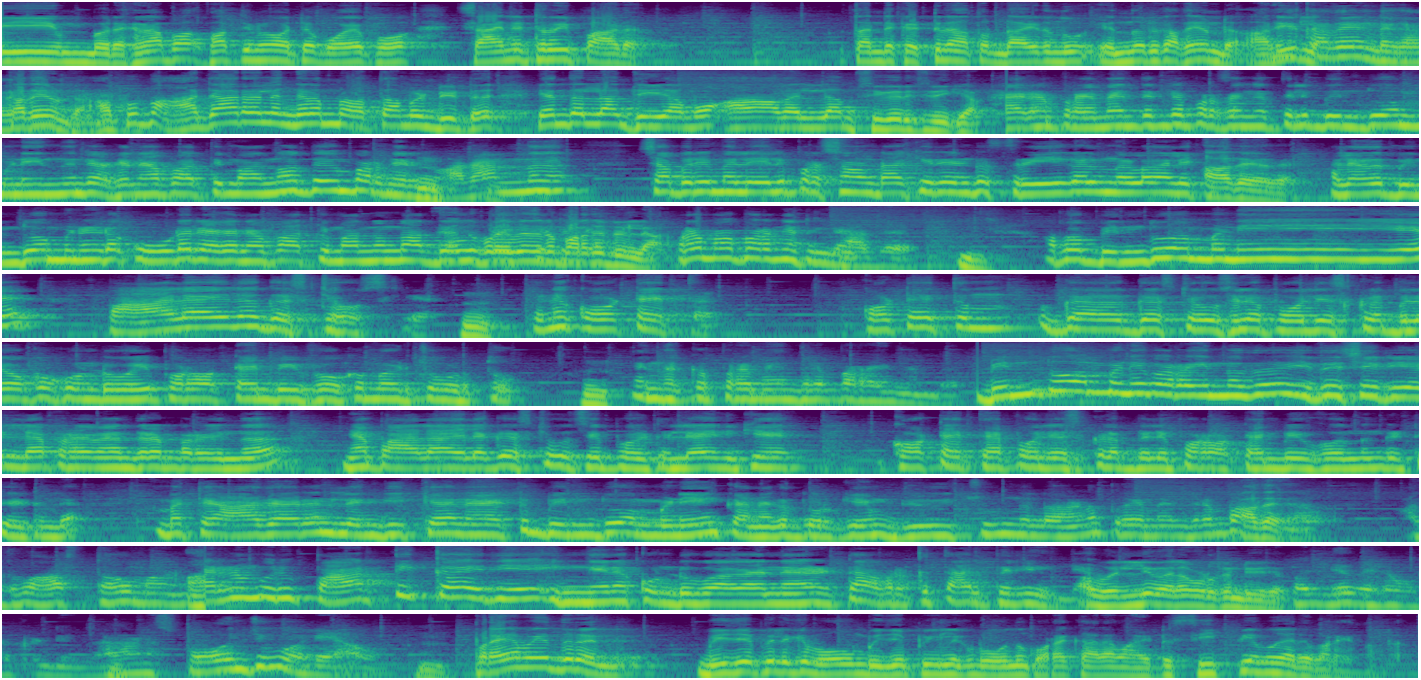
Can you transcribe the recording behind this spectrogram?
ഈ രഹന ഫാത്തിമ മറ്റോ പോയപ്പോൾ സാനിറ്ററി പാഡ് തന്റെ കെട്ടിനകത്തുണ്ടായിരുന്നു എന്നൊരു കഥയുണ്ട്. അറിയില്ല. കഥയുണ്ട് കഥയുണ്ട്. അപ്പം ആചാര ലംഘനം നടത്താൻ വേണ്ടിയിട്ട് എന്തെല്ലാം ചെയ്യാമോ ആ അതെല്ലാം സ്വീകരിച്ചിരിക്കാം. കാരണം പ്രേമേന്ദ്രന്റെ പ്രസംഗത്തിൽ ബിന്ദു അമ്മിണിന്ന് രഹന ഫാത്തിമ എന്നും അദ്ദേഹം പറഞ്ഞിരുന്നു. അതന്ന് ശബരിമലയിൽ പ്രശ്നം ഉണ്ടാക്കിയ രണ്ട് സ്ത്രീകൾ എന്നുള്ള നിലയ്ക്ക്. അതെ അതെ. അല്ലാതെ ബിന്ദു അമ്മിണിയുടെ കൂടെ രഹന ഫാത്തിമ എന്നൊന്നും അദ്ദേഹം. പറഞ്ഞിട്ടില്ല. പറഞ്ഞിട്ടില്ല. അതെ. അപ്പൊ ബിന്ദു അമ്മിണിയെ പാലായിലെ ഗസ്റ്റ് ഹൗസിൽ പിന്നെ കോട്ടയത്ത്. കോട്ടയത്തും ഗസ്റ്റ് ഹൗസിലെ പോലീസ് ക്ലബിലൊക്കെ കൊണ്ടുപോയി പൊറോട്ടയും ബീഫും ഒക്കെ മേടിച്ചു കൊടുത്തു എന്നൊക്കെ പ്രേമേന്ദ്രൻ പറയുന്നുണ്ട്. ബിന്ദു അമ്മണി പറയുന്നത് ഇത് ശരിയല്ല പ്രേമേന്ദ്രൻ പറയുന്നത്. ഞാൻ പാലായിലെ ഗസ്റ്റ് ഹൗസിൽ പോയിട്ടില്ല. എനിക്ക് കോട്ടയത്തെ പോലീസ് ക്ലബിൽ പൊറോട്ടയും ബീഫും ഒന്നും കിട്ടിയിട്ടില്ല. മറ്റേ ആചാരം ലംഘിക്കാനായിട്ട് ബിന്ദു അമ്മണിയും കനകദുർഗയും ഉപയോഗിച്ചു എന്നുള്ളതാണ് പ്രേമേന്ദ്രൻ പറയുന്നത് പറഞ്ഞത്. അത് വാസ്തവമാണ്. കാരണം ഒരു പാർട്ടിക്കാരിയെ ഇങ്ങനെ കൊണ്ടുപോകാനായിട്ട് അവർക്ക് താല്പര്യമില്ല. വലിയ വില കൊടുക്കേണ്ടി വരും. വലിയ വില കൊടുക്കേണ്ടി വരും. അതാണ് സ്പോഞ്ച് പോലെയാവും. പ്രേമേന്ദ്രൻ ബി ജെ പിയിലേക്ക് പോകും ബി ജെ പിയിലേക്ക് പോകുന്ന കുറേ കാലമായിട്ട് സി പി എമ്മുകാർ പറയുന്നുണ്ട്.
